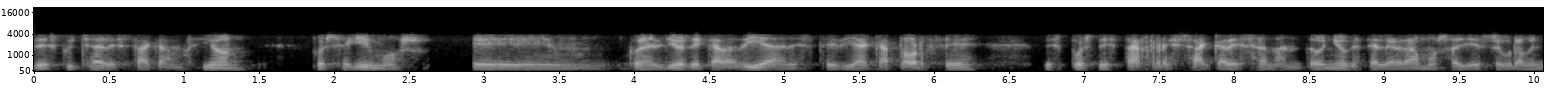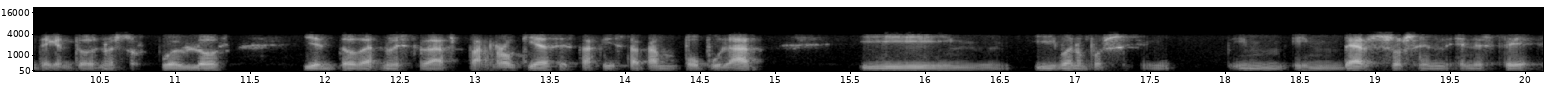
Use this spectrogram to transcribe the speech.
De escuchar esta canción, pues seguimos eh, con el Dios de cada día, en este día 14, después de esta resaca de San Antonio que celebramos ayer seguramente que en todos nuestros pueblos y en todas nuestras parroquias, esta fiesta tan popular. Y, bueno, pues inversos en, en, este,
